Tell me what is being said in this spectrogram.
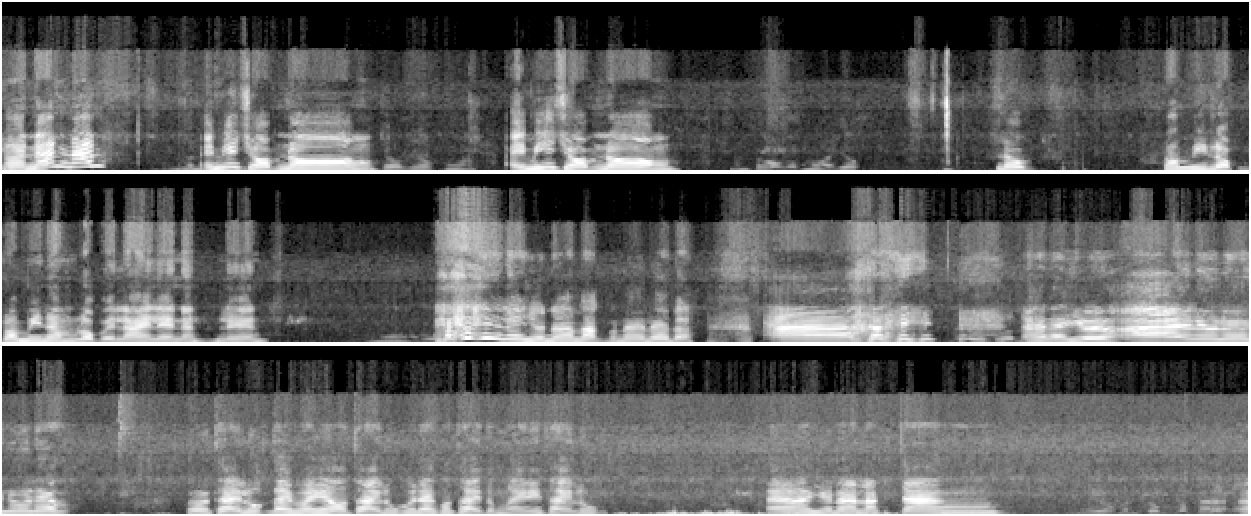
เออนั่นนั่นไอ้มีชอบน้อง จบยกหัวไอ้มีชอบน้องมันต่อกับหมอยกหลบเรามีหลบเรามีนำหลบไปไล่เล่นนั้นเล่นเล่ นอยู่น่ารักก็ได้เล่นอะอ้ายอ้ายได้อยู่แล้วอ้เร็วเร็วเร็วเออถ่ายรูปได้ไหมเอาถ่ายรูปไม่ได้เขาถ่ายตรงไหนนี่ถ่ายรูปอ้าอยู่น่ารักจังเอ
